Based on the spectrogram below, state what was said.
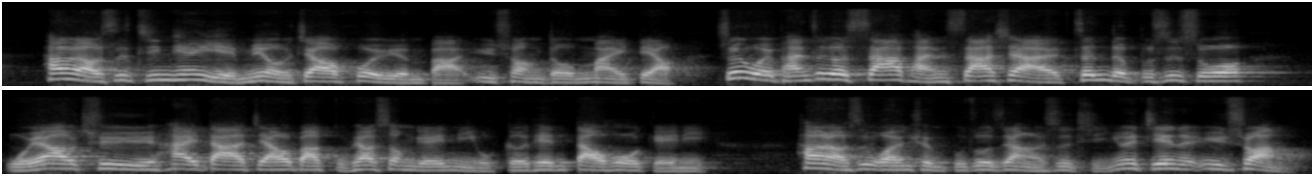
汉老师今天也没有叫会员把预创都卖掉，所以尾盘这个杀盘杀下来，真的不是说我要去害大家，我把股票送给你，我隔天到货给你。汉老师完全不做这样的事情，因为今天的预创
